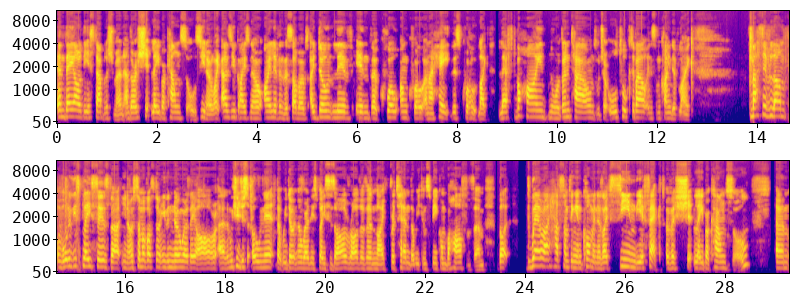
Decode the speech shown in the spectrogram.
and they are the establishment and there are shit labor councils you know like as you guys know i live in the suburbs. I don't live in the quote unquote and i hate this quote like left behind northern towns which are all talked about in some kind of like massive lump of all of these places that you know some of us don't even know where they are and we should just own it that we don't know where these places are rather than like pretend that we can speak on behalf of them but where i have something in common is i've seen the effect of a shit labor council um,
